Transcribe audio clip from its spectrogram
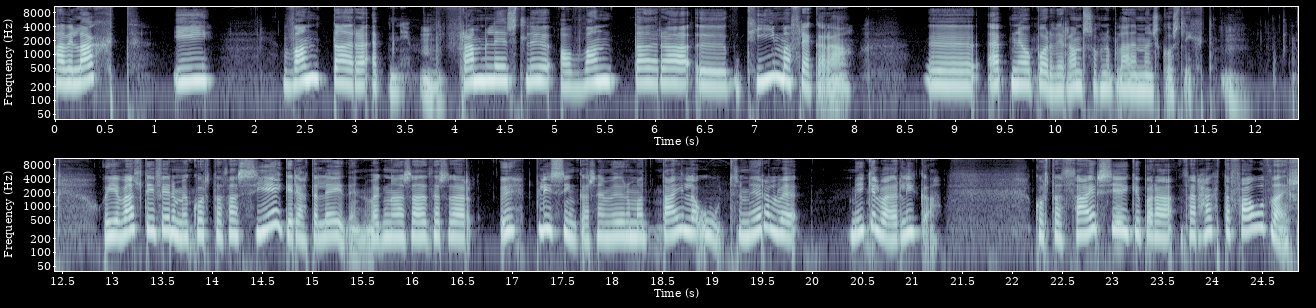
hafi lagt í vandara efni, mm. framleiðslu á vandara uh, tímafregara uh, efni á borði, rannsóknarblæði, mennsku og slíkt. Mm. Og ég veldi í fyrir mig hvort að það sé ekki rétt að leiðin vegna þess að þessar upplýsingar sem við erum að dæla út, sem er alveg mikilvægur líka, hvort að þær sé ekki bara, það er hægt að fá þær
